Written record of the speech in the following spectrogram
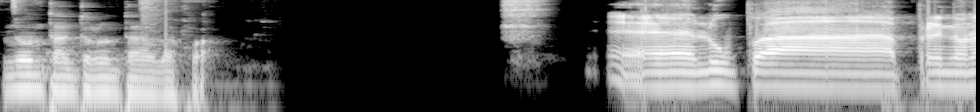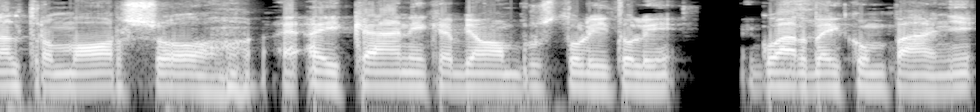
non tanto lontano da qua. Eh, Lupa prende un altro morso eh, ai cani che abbiamo abbrustolito lì, guarda i compagni,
